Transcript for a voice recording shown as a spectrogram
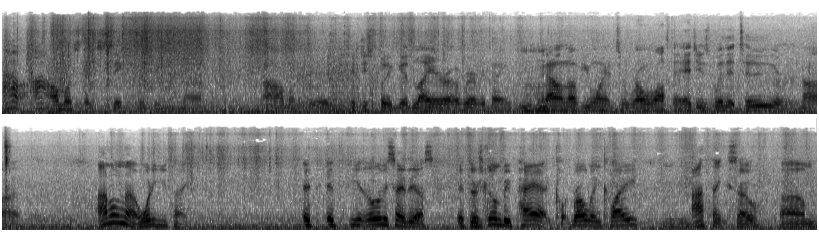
I, I almost think six would be enough. I almost would. To just put a good layer over everything. Mhm. And I don't know if you want it to roll off the edges with it too or not. I don't know. What do you think? If, if you know, let me say this: if there's going to be pad rolling clay, I think so. Um,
